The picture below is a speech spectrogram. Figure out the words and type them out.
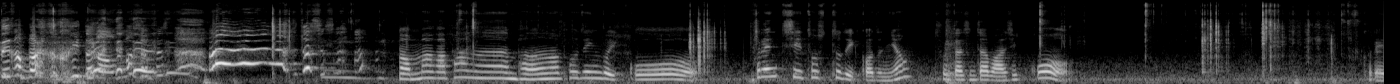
내가 말하고 있다가 엄마 옆에서. 아 엄마가 파는 바나나 푸딩도 있고 프렌치 토스트도 있거든요. 둘 다 진짜 맛있고 그래요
